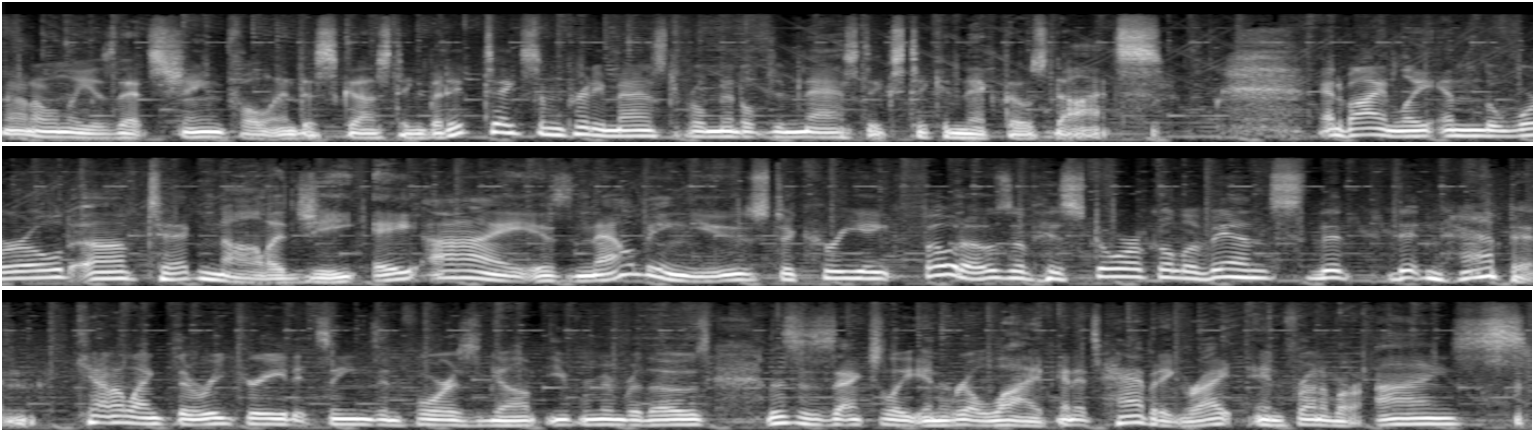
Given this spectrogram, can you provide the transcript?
Not only is that shameful and disgusting, but it takes some pretty masterful mental gymnastics to connect those dots. And finally, in the world of technology, AI is now being used to create photos of historical events that didn't happen. Kind of like the recreated scenes in Forrest Gump. You remember those? This is actually in real life, and it's happening right in front of our eyes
